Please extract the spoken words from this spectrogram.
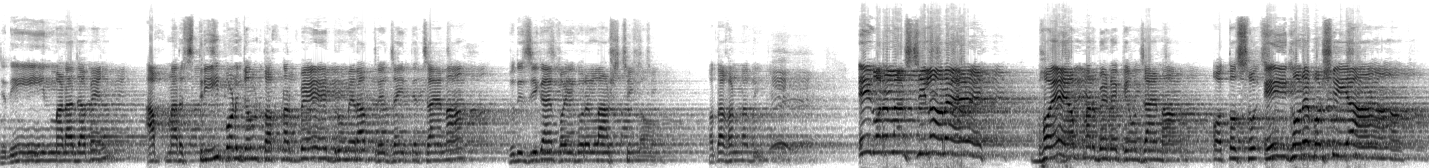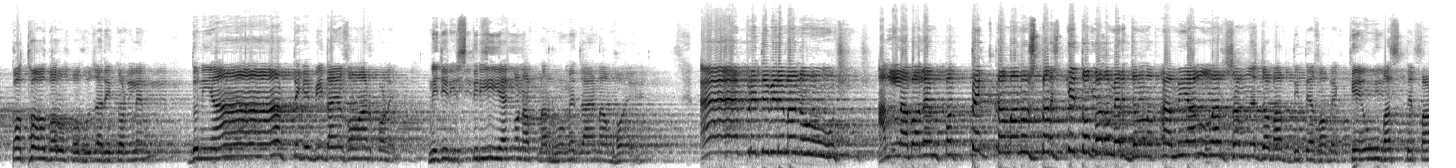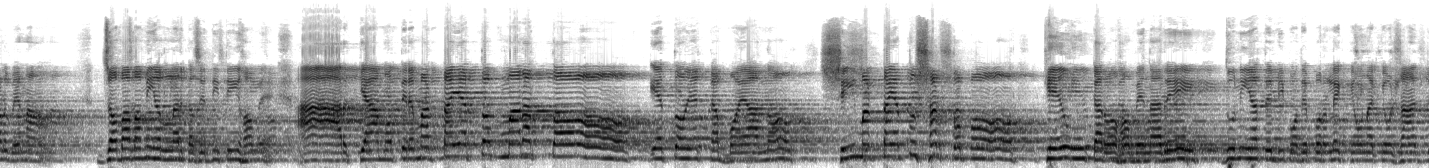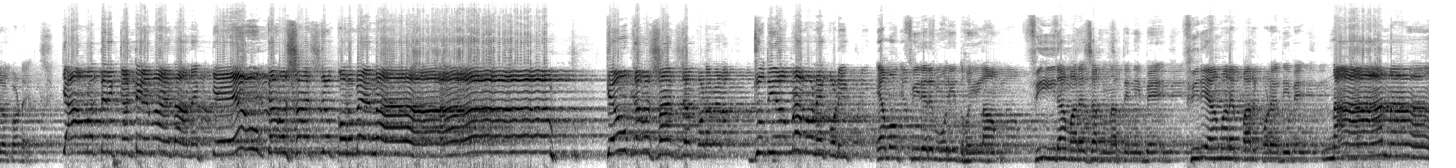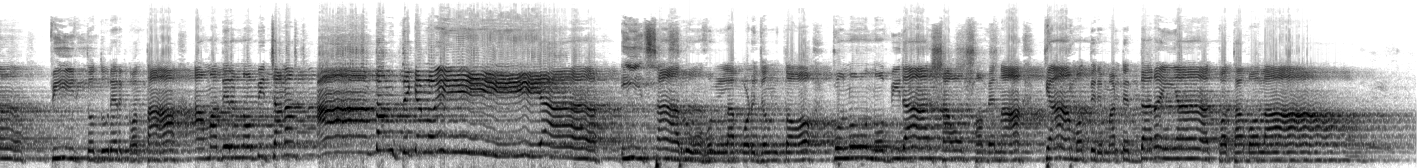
যেদিন মারা যাবেন, আপনার স্ত্রী পর্যন্ত আপনার বেডরুমে রাত্রে যাইতে চায় না। যদি জিগায় কই করে লাশ ছিল। কথা খান্না দি। এই ঘরে লাশ ছিল রে। ভয়ে আপনার বেডে কেউ যায় না। অথচ এই ঘরে বসিয়া কত গল্প গুজারি করলেন। দুনিয়ার থেকে বিদায় হওয়ার পরে নিজের স্ত্রী এখন আপনার রুমে যায় না ভয়ে। পৃথিবীর মানুষ আল্লাহ বলেন, প্রত্যেকটা মানুষ তার কৃত কর্মের জন্য আমি আল্লাহর সামনে জবাব দিতে হবে, কেউ বাঁচতে পারবে না। জবাব আমি আল্লাহর কাছে দিতেই হবে। আর কেয়ামতের মাঠটা এত মারাত্মক, এত একটা ভয়ানক, সেই মাঠটা এত স্বার্থপর, কেউ কারও হবে না রে। দুনিয়াতে বিপদে পড়লে কেউ না কেউ সাহায্য করে। কেমতের কাটির ময়দানে সাহায্য করবে না। যদি আমরা মনে করি, এমন ফিরের মরিদ হইলাম, ফির আমারে জান্নাতে নিবে, ফিরে আমারে পার করে দিবে। না না, পীর তো দূরের কথা, আমাদের নবী ছাড়া আদম থেকে লইয়া ঈসা রুহুল্লাহ পর্যন্ত কোন নবীরার সাহস হবে না। কেমতের মাঠে দাঁড়াইয়া কথা বলা।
